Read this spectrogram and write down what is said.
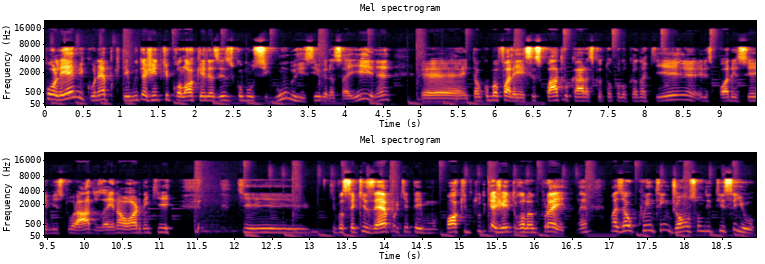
polêmico, né? Porque tem muita gente que coloca ele às vezes como o segundo receiver a sair, né? É, então, como eu falei, esses quatro caras que eu estou colocando aqui, eles podem ser misturados aí na ordem que que, que você quiser, porque tem mock de tudo que é jeito rolando por aí, né? Mas é o Quentin Johnson de TCU.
